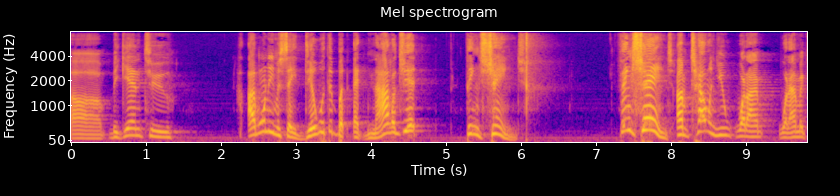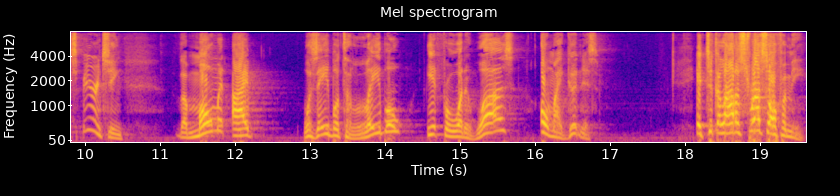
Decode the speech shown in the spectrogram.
uh, began to, I won't even say deal with it, but acknowledge it, things change. Things change. I'm telling you what I'm what I'm experiencing. The moment I was able to label it for what it was, oh my goodness. It took a lot of stress off of me.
